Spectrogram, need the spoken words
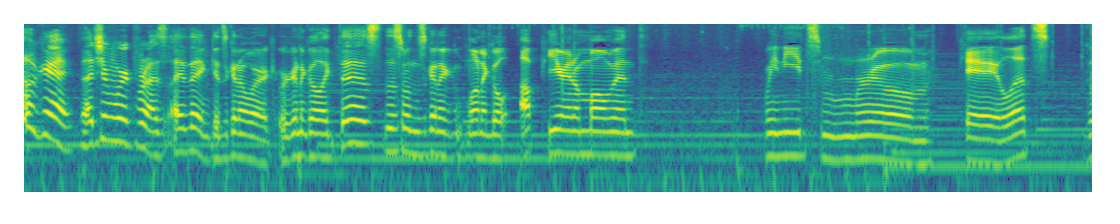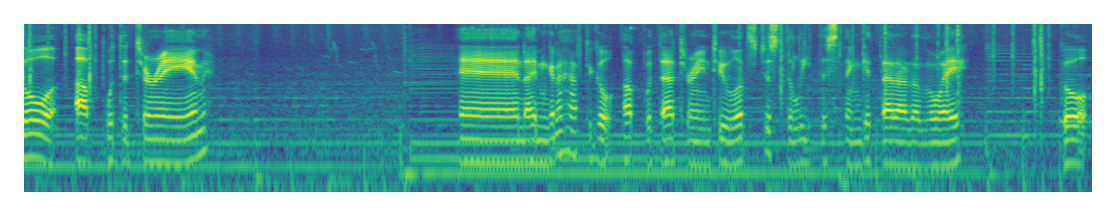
okay, that should work for us. I think it's gonna work. We're gonna go like this. This one's gonna want to go up here in a moment. We need some room. Okay, let's go up with the terrain. And I'm gonna have to go up with that terrain too. Let's just delete this thing, get that out of the way. Go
